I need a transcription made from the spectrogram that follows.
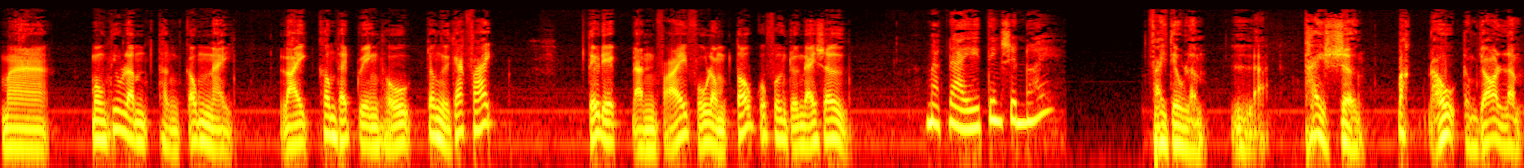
mà môn Thiếu Lâm thần công này lại không thể truyền thụ cho người khác phái. Tiểu Điệt đành phải phụ lòng tốt của phương trượng đại sư. Mạc Đại tiên sinh nói. Phái Thiếu Lâm là Thái Sơn bắt đầu trong gió lâm.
